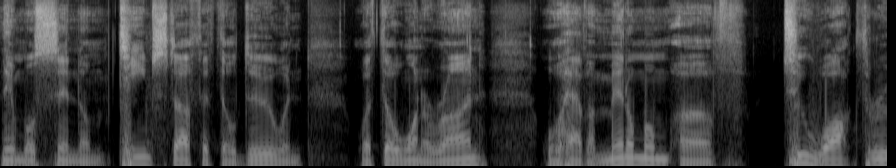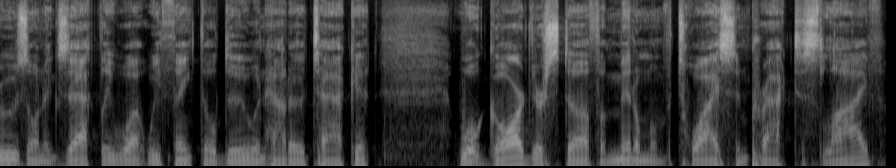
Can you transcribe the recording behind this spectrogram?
Then we'll send them team stuff that they'll do and what they'll want to run. We'll have a minimum of two walkthroughs on exactly what we think they'll do and how to attack it. We'll guard their stuff a minimum of twice in practice live,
